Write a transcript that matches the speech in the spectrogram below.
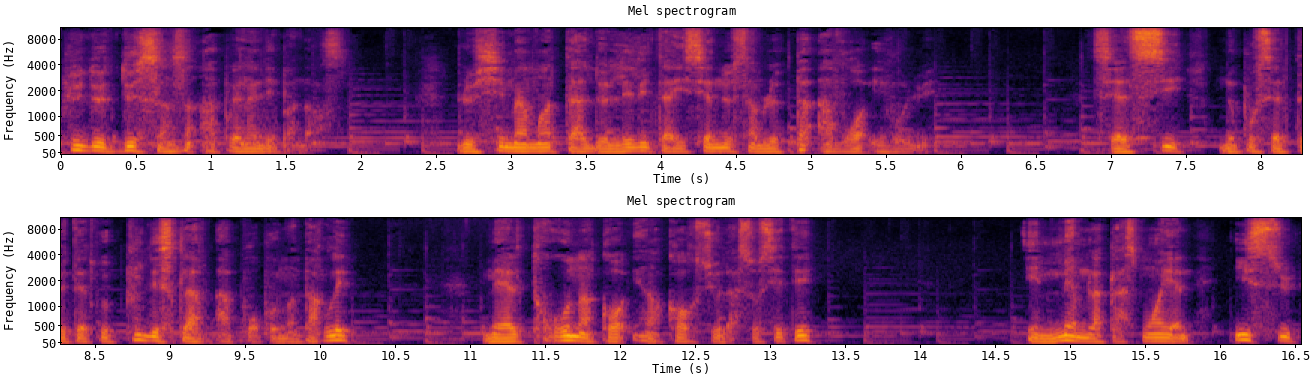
Plus de 200 ans après l'indépendance, le schéma mental de l'élite haïtienne ne semble pas avoir évolué. Celle-ci ne possède peut-être plus d'esclaves à proprement parler, mais elle trône encore et encore sur la société. Et même la classe moyenne, issue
